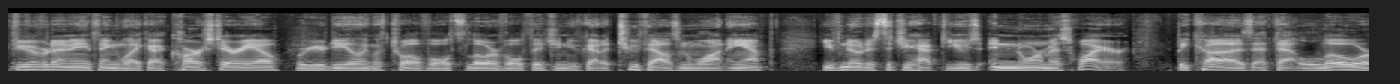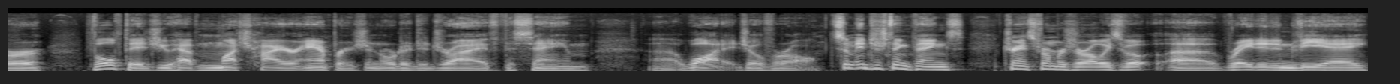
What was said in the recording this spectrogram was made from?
if you've ever done anything like a car stereo where you're dealing with 12 volts, lower voltage, and you've got a 2000 watt amp, you've noticed that you have to use enormous wire because at that lower voltage, you have much higher amperage in order to drive the same uh, wattage overall. Some interesting things. Transformers are always uh, rated in VA.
